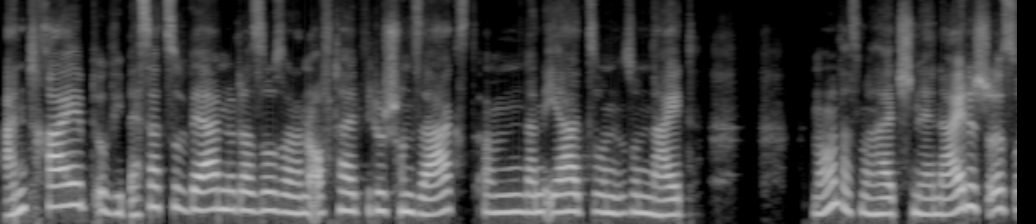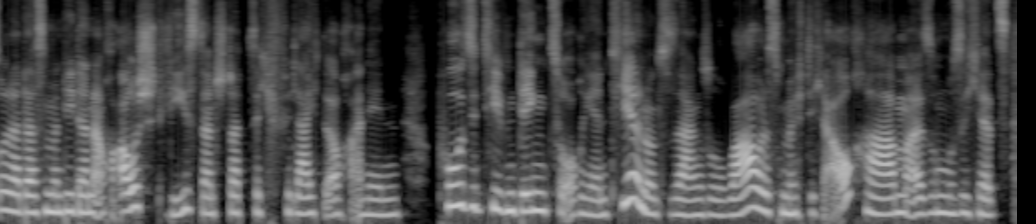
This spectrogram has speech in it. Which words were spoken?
antreibt, irgendwie besser zu werden oder so, sondern oft halt, wie du schon sagst, ähm, dann eher halt so, so ein Neid. Ne, dass man halt schnell neidisch ist oder dass man die dann auch ausschließt, anstatt sich vielleicht auch an den positiven Dingen zu orientieren und zu sagen, so, wow, das möchte ich auch haben, also muss ich jetzt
